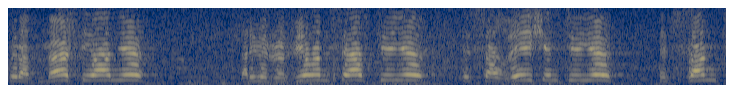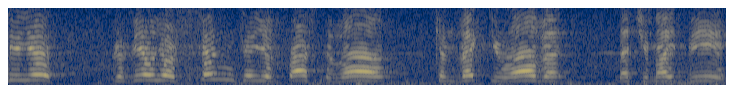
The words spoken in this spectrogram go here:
would have mercy on you, that He would reveal Himself to you, His salvation to you, His Son to you, reveal your sin to you first of all, convict you of it, that you might be,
